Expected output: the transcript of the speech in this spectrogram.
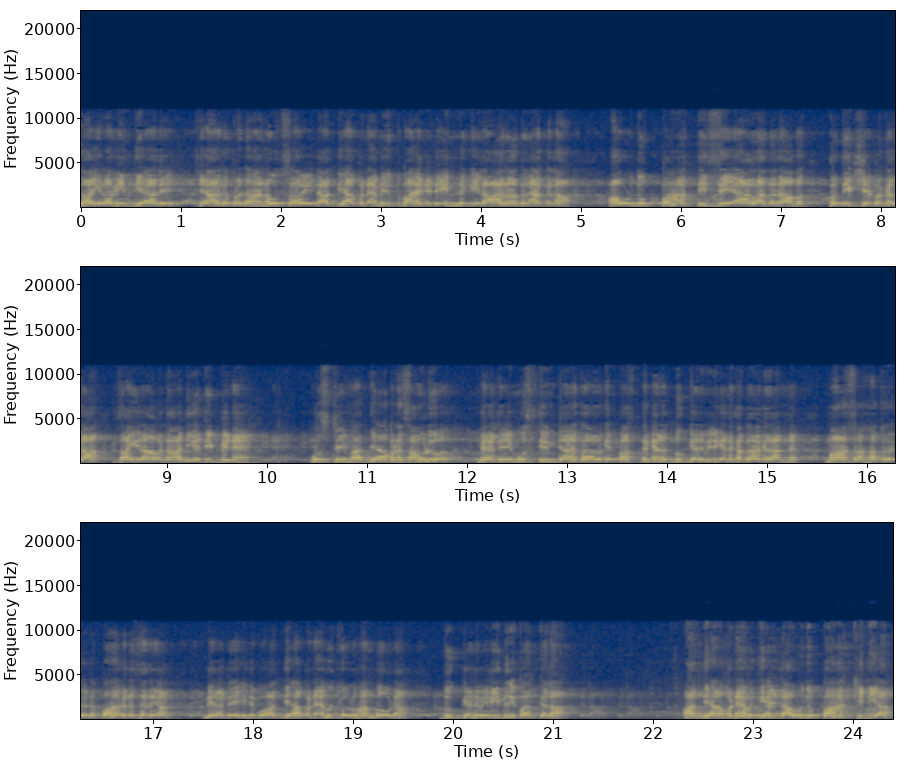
සයිර විද්‍යාලයේ ත්‍යාග ප්‍රධාන උත්සවයට අධ්‍යාපන ඇමතිතුමා හැටියට එන්න කියලා ආරාධනා කළා. අවුරුදු 5ක් තිස්සේ ආරාධනාව ප්‍රතික්ෂේප කළා. සයිරාවට අඩිය තිබ්බේ නැහැ. මුස්ලිම් අධ්‍යාපන සමුළුව මෙරටේ මුස්ලිම් ජනතාවගේ ප්‍රශ්න ගැන දුක් ගැනවිලි ගැන කතා කරන්න මාස 4කට 5කට සැරයක් මෙරටේ හිටපු අධ්‍යාපන ඇමතිවරු හම්බ වුණා. දුක් ගැනවිලි ඉදිරිපත් කළා. අධ්‍යාපන ඇමතියන්ට අවුරුදු 5ක් හිටියා.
